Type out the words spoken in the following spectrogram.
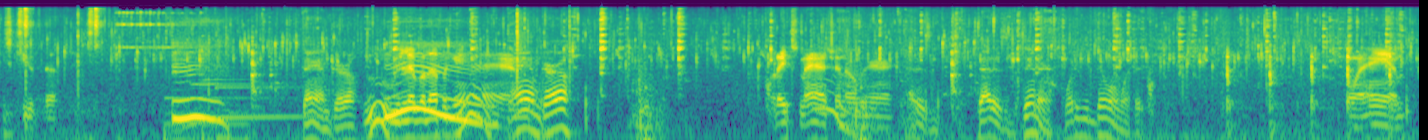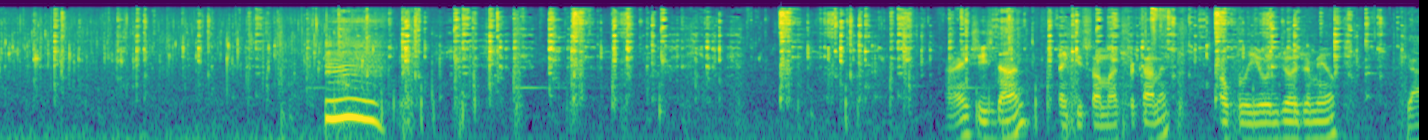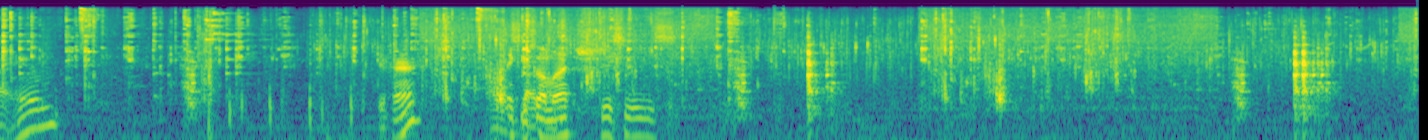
She's cute though. Mm. Damn, girl. Ooh, we leveled up again. Mm. Damn, girl. Oh, they smashing over here. That is that is dinner. What are you doing with it? Going ham. Mm. All right, she's done. Thank you so much for coming. Hopefully you enjoyed your meal. Got him. Huh? Thank you so much. Shissies.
